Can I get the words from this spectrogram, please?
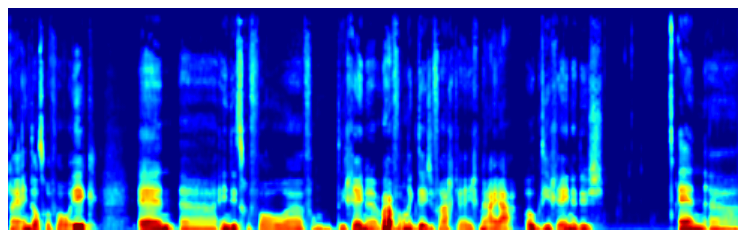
nou ja, in dat geval ik. En uh, in dit geval uh, van diegene waarvan ik deze vraag kreeg, nou ja, ook diegene dus. En uh,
